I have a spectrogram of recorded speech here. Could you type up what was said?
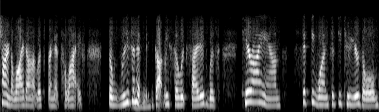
shine a light on it, let's bring it to life. The reason mm-hmm. it got me so excited was here I am, 51, 52 years old,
